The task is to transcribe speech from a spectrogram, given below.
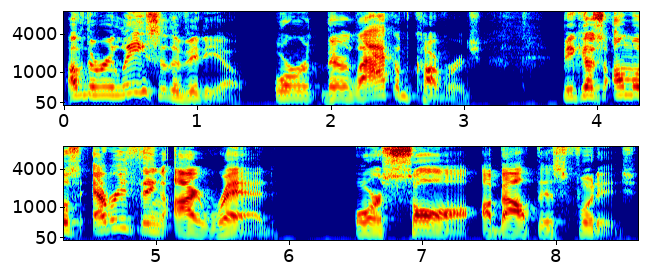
of the release of the video or their lack of coverage. Because almost everything I read or saw about this footage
